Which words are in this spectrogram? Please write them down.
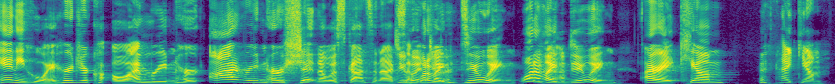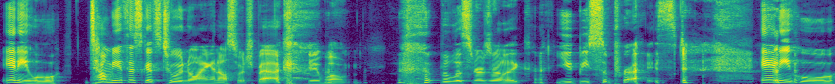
anywho, I heard your call. Oh, I'm reading her. I'm reading her shit in a Wisconsin accent. it, what am do I doing? What am I doing? All right, Kim. Hi, Kim. Anywho, tell me if this gets too annoying, and I'll switch back. It won't. the listeners are like, you'd be surprised. Anywho,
